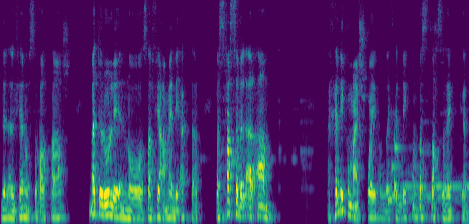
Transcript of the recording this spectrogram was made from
لل 2017 ما تقولوا لي إنه صار في عمالة أكثر بس حسب الأرقام. خليكم مع شوي الله يخليكم بس لحظة هيك.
